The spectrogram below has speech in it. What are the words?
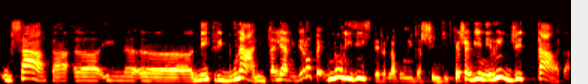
usata uh, in, uh, nei tribunali italiani ed europei non esiste per la comunità scientifica, cioè viene rigettata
